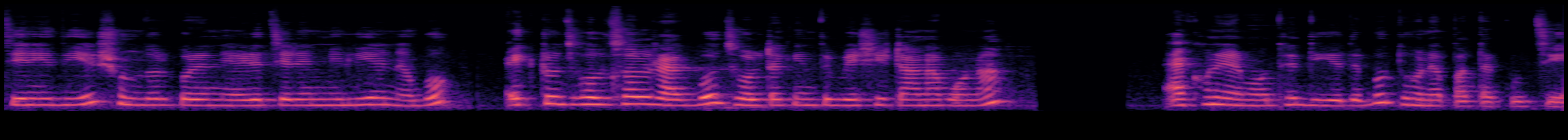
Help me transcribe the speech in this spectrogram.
চিনি দিয়ে সুন্দর করে নেড়ে চেড়ে মিলিয়ে নেব। একটু ঝোল ঝোল রাখব, ঝোলটা কিন্তু বেশি টানাবো না। এখন এর মধ্যে দিয়ে দেব ধনে পাতা কুচি।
